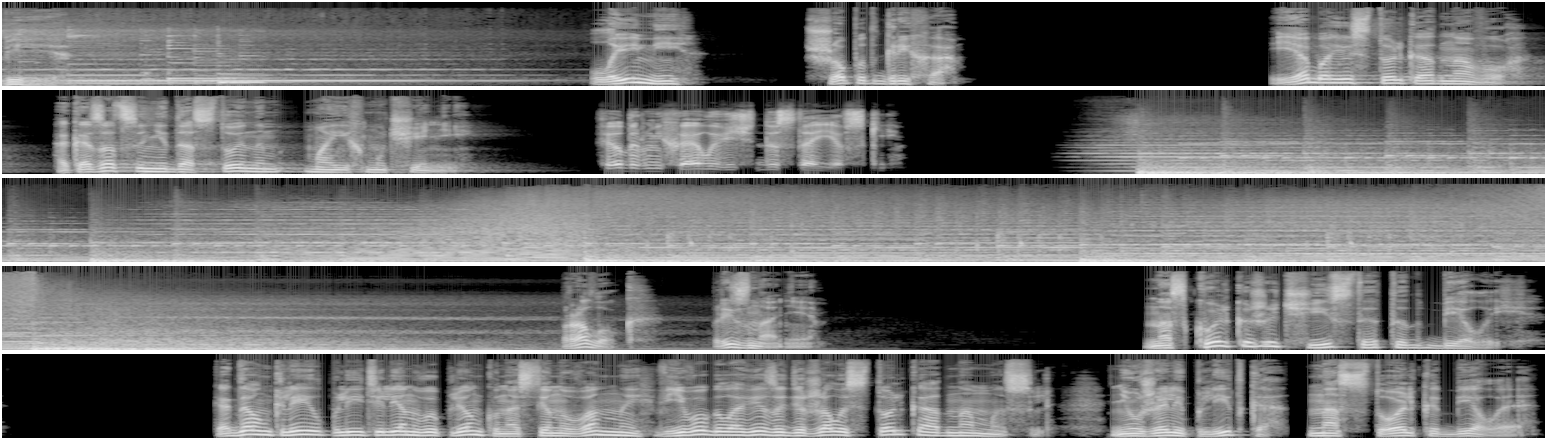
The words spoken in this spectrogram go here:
Суспирия. Лэйми. Шепот греха. Я боюсь только одного — оказаться недостойным моих мучений. Федор Михайлович Достоевский Пролог. Признание. Насколько же чист этот белый? Когда он клеил полиэтиленовую пленку на стену ванной, в его голове задержалась только одна мысль. Неужели плитка настолько белая?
